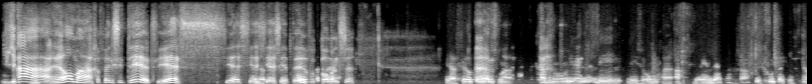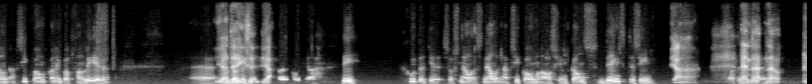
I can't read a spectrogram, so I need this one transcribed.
Ja, Helma, gefeliciteerd. Yes, yes, yes, yes. Je hebt heel veel comments. Uh, ja, veel comments, um, maar het gaat om die ene die, die ze om uh, 8.32 gaf. Dus goed dat je snel in actie kwam, kan ik wat van leren. ja, deze, ja. Die. Goed dat je zo snel, snel in actie komt als je een kans denkt te zien. Ja, is, en nou,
